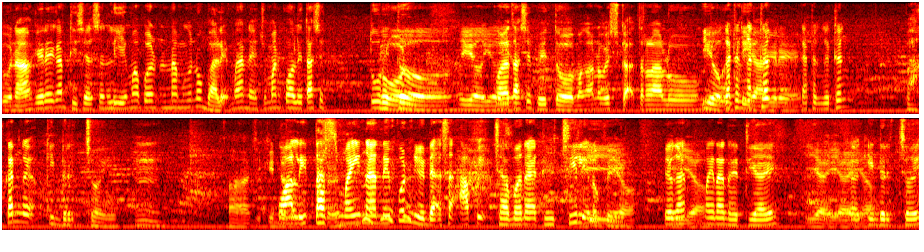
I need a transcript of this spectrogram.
iku. Nah, akhirnya kan di season 5 apa 6 ngono balik mana, cuman kualitasnya turun. Beda. Iya iya. Kualitasnya beda, makanya wis gak terlalu iya kadang-kadang kadang-kadang bahkan kayak Kinder Joy. Hmm. Ah. Kualitas mainannya pun ya ndak seapik zaman ada cilik loh, Be. Iya, Ya kan iya. mainan hadiah Iya, iya, iya. Kinder Joy.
